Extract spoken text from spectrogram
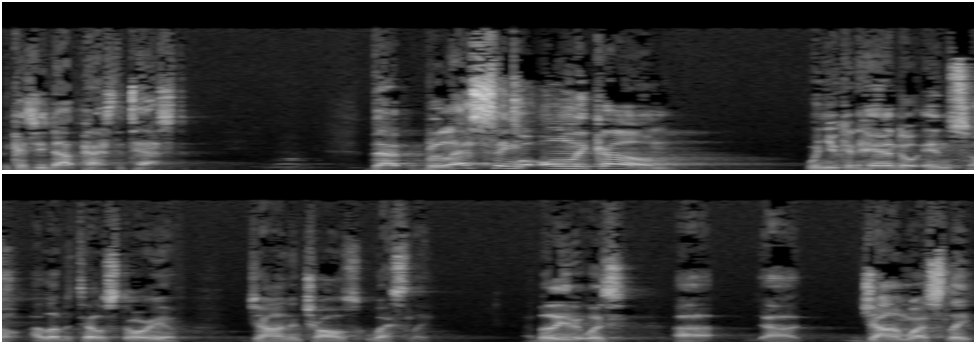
Because you're not past the test. That blessing will only come when you can handle insult. I love to tell the story of John and Charles Wesley. I believe it was uh, uh, John Wesley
